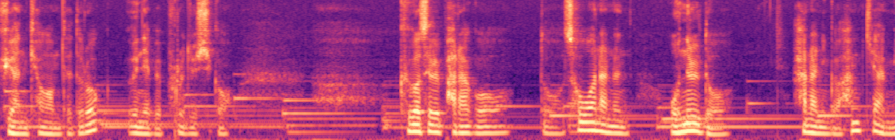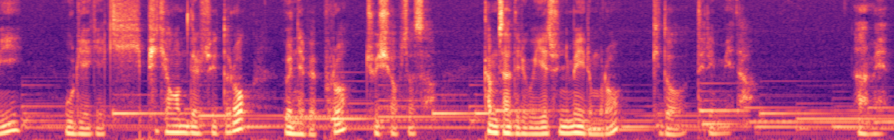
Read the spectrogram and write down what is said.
귀한 경험 되도록 은혜 베풀어 주시고 그것을 바라고 또 소원하는 오늘도 하나님과 함께함이 우리에게 깊이 경험될 수 있도록 은혜 베풀어 주시옵소서. 감사드리고 예수님의 이름으로 기도 드립니다. 아멘.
